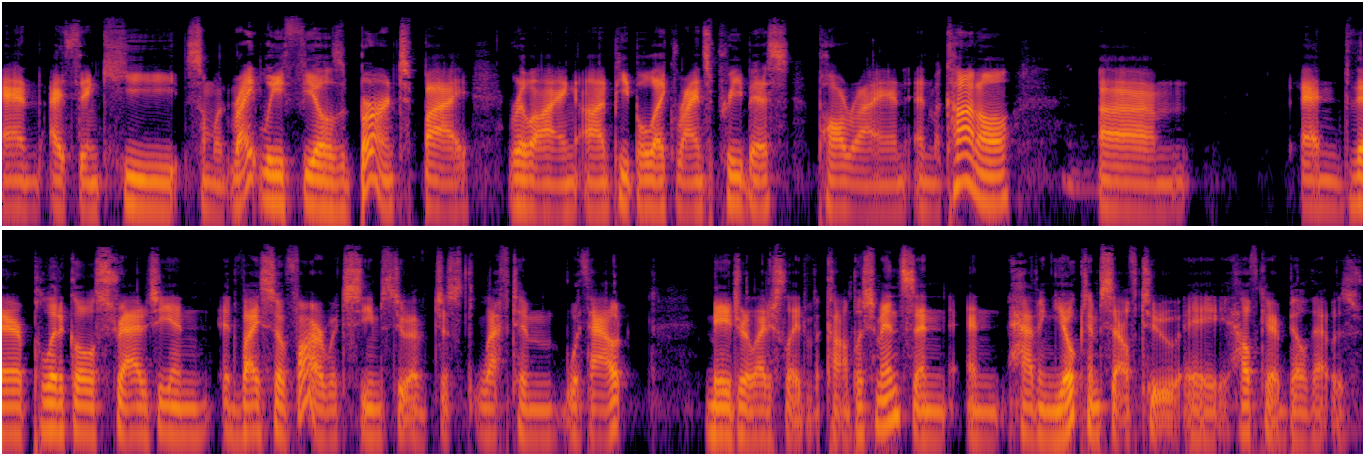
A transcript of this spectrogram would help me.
And I think he somewhat rightly feels burnt by relying on people like Reince Priebus, Paul Ryan, and McConnell um, and their political strategy and advice so far, which seems to have just left him without major legislative accomplishments and and having yoked himself to a healthcare bill that was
